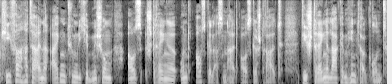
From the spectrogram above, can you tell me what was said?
Kiefer hatte eine eigentümliche Mischung aus Strenge und Ausgelassenheit ausgestrahlt. Die Strenge lag im Hintergrund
